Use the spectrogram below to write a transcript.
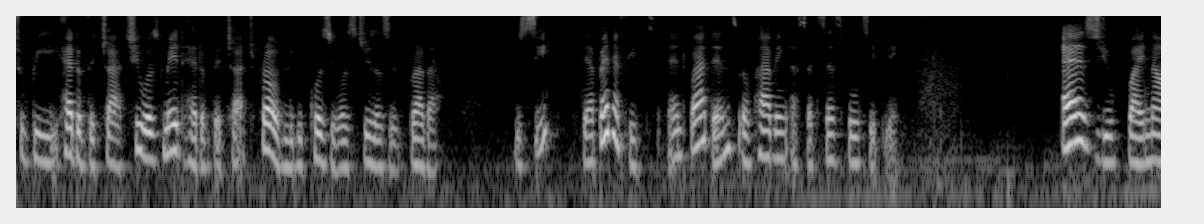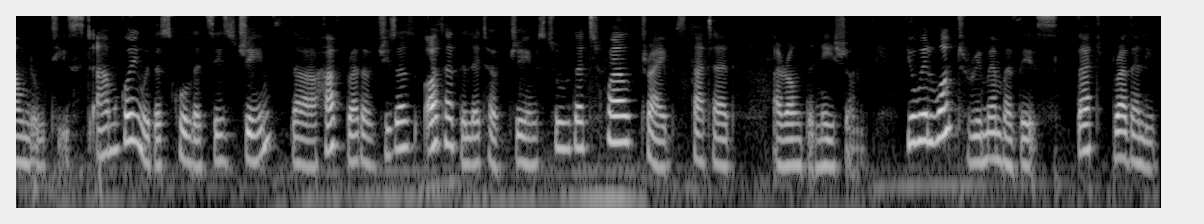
to be head of the church. He was made head of the church, probably because he was Jesus' brother. You see, there are benefits and burdens of having a successful sibling. As you've by now noticed, I'm going with a school that says James, the half brother of Jesus, authored the letter of James to the 12 tribes scattered around the nation. You will want to remember this that brotherly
